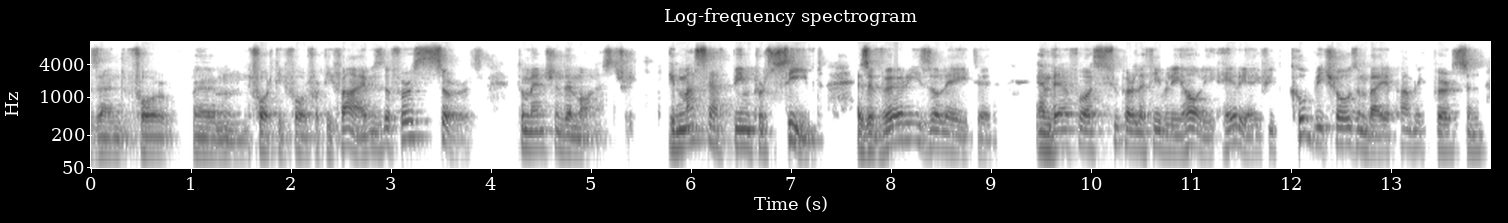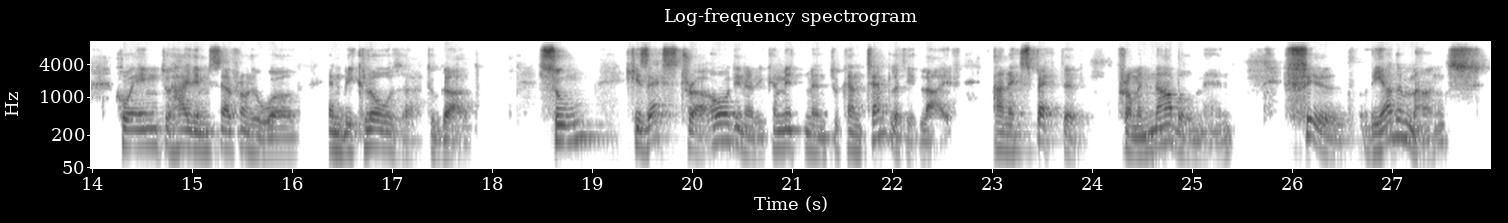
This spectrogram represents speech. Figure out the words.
10,044-45, um, is the first source to mention the monastery. It must have been perceived as a very isolated and therefore superlatively holy area if it could be chosen by a public person who aimed to hide himself from the world and be closer to God. Soon, his extraordinary commitment to contemplative life, unexpected from a nobleman, filled the other monks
